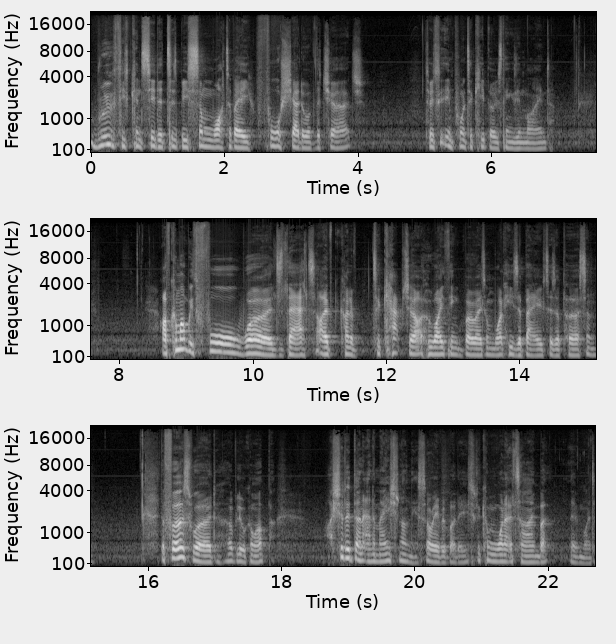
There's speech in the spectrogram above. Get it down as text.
Ruth is considered to be somewhat of a foreshadow of the church. So it's important to keep those things in mind. I've come up with four words that I've kind of to capture who I think Boaz and what he's about as a person. The first word, hopefully, will come up. I should have done animation on this. Sorry, everybody. It should have come one at a time, but never mind.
